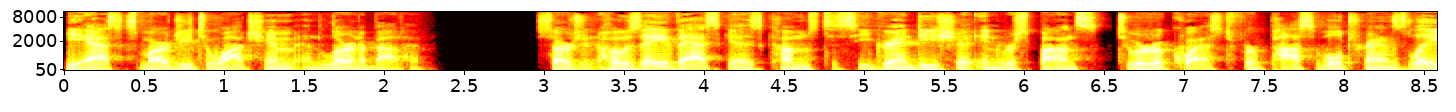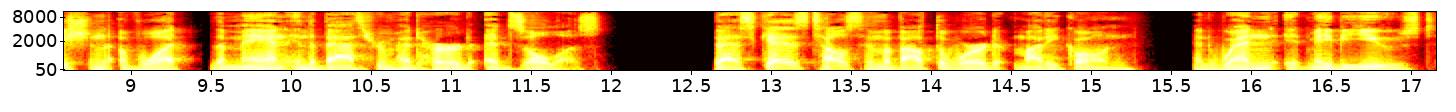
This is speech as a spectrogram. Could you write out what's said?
He asks Margie to watch him and learn about him. Sergeant Jose Vasquez comes to see Grandisha in response to a request for possible translation of what the man in the bathroom had heard at Zola's. Vasquez tells him about the word maricon and when it may be used.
